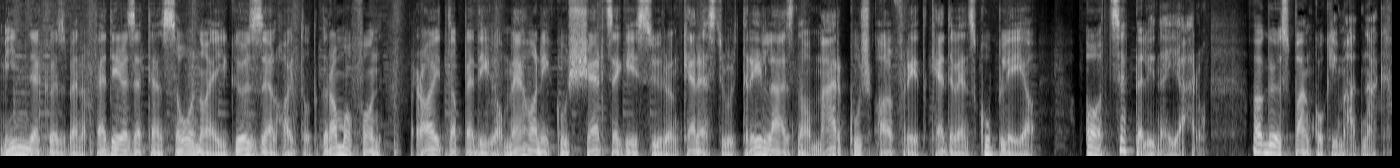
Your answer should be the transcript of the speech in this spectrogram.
Mindeközben a fedélzeten szólna egy gőzzel hajtott gramofon, rajta pedig a mechanikus sercegészűrön keresztül trillázna Márkus Alfred kedvenc kupléja, a Ceppeline járó. A gőzpánkok imádnák.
